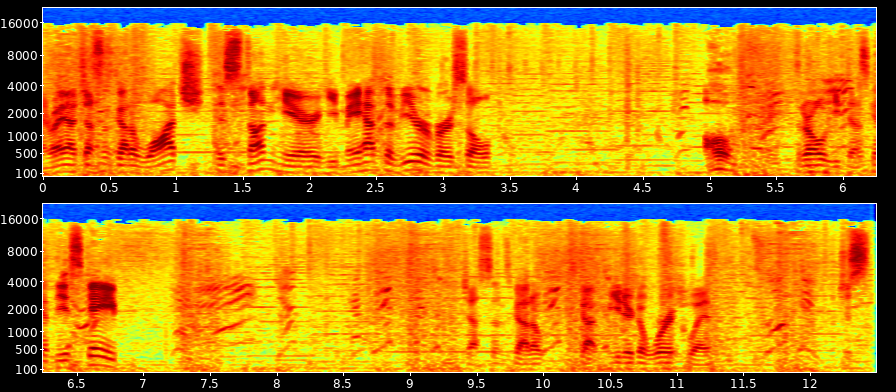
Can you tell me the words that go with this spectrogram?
And right now, Justin's got to watch his stun here. He may have to V reversal. Oh, throw. He does get the escape. Justin's got a got meter to work with. Just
